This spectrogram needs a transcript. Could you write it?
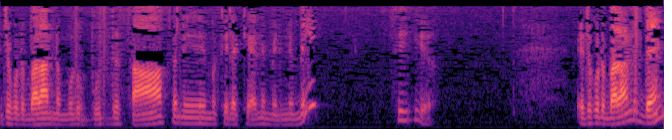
එතකොට බලන්න මුළු බුද්ධ ශාසනයම කියලා කියන්නේ මෙන්න මේ සිහිය. එතකොට බලන්න දැන්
